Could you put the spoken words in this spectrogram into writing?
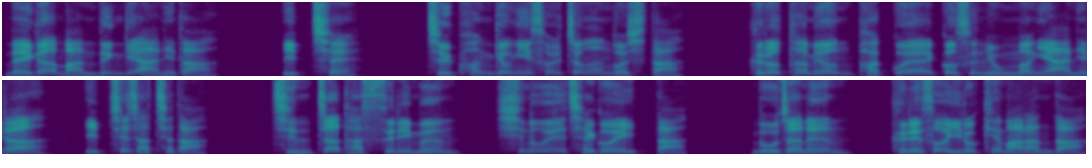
내가 만든 게 아니다. 입체, 즉 환경이 설정한 것이다. 그렇다면 바꿔야 할 것은 욕망이 아니라 입체 자체다. 진짜 다스림은 신호의 제거에 있다. 노자는 그래서 이렇게 말한다.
